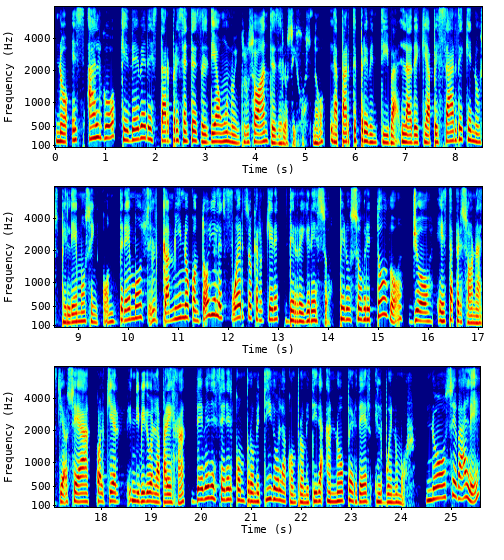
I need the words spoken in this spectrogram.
No, es algo que debe de estar presente desde el día uno, incluso antes de los hijos, ¿no? La parte preventiva, la de que a pesar de que nos pelemos, encontremos el camino con todo el esfuerzo que requiere de regreso pero sobre todo yo, esta persona, ya sea cualquier individuo en la pareja, debe de ser el comprometido la comprometida a no perder el buen humor. No se vale,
